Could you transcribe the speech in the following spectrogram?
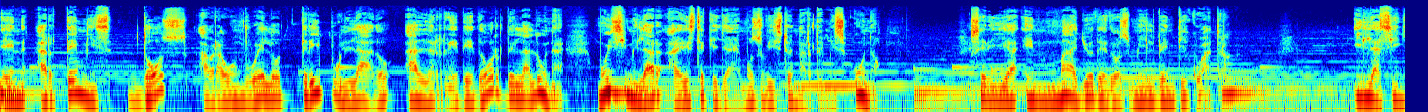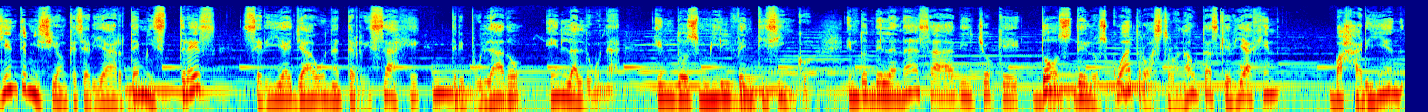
En Artemis 2 habrá un vuelo tripulado alrededor de la Luna, muy similar a este que ya hemos visto en Artemis 1 sería en mayo de 2024. Y la siguiente misión, que sería Artemis 3, sería ya un aterrizaje tripulado en la Luna en 2025, en donde la NASA ha dicho que dos de los cuatro astronautas que viajen bajarían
